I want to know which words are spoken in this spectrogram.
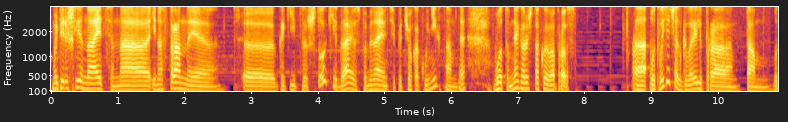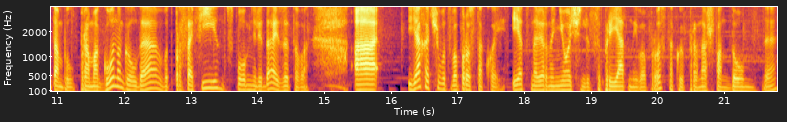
Мы перешли на эти, на иностранные э, какие-то штуки, да, и вспоминаем, типа, что как у них там, да. Вот, у меня, короче, такой вопрос. А, вот вы сейчас говорили про, там, вот там был про МакГонагал, да, вот про Софи вспомнили, да, из этого. А я хочу вот вопрос такой, и это, наверное, не очень лицеприятный вопрос такой про наш фандом, да.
